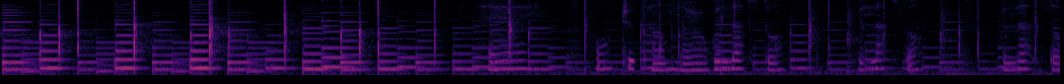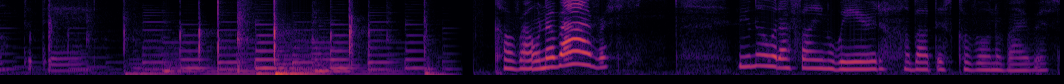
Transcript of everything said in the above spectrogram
Hey, won't you come learn with Love? With Love with Love today. Coronavirus. You know what I find weird about this coronavirus?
